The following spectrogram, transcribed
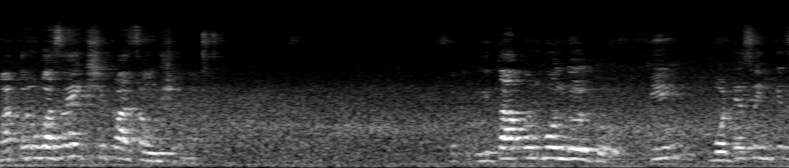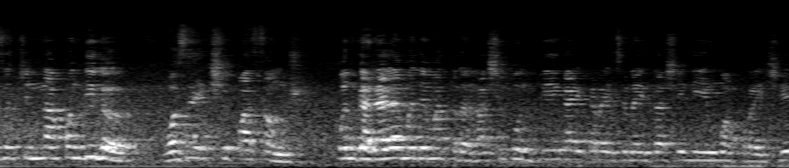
मात्र वसा एकशे पाच अंश आहे. इथं आपण गोंधळतो की मोठ्या संख्येचं चिन्ह आपण दिलं वसा एकशे पाच अंश. पण घड्याळ्यामध्ये मात्र अशी कोणतीही काय करायचं नाही तर असे नियम वापरायचे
